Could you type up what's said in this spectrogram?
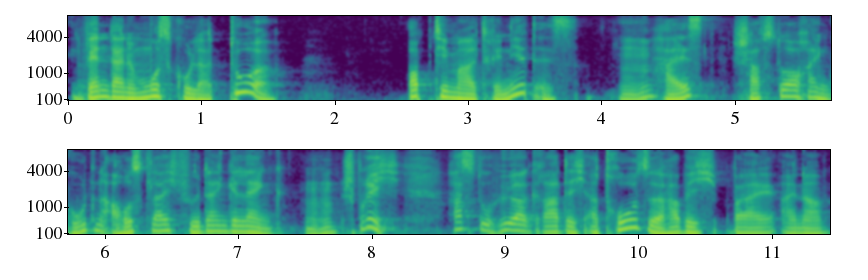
wenn deine Muskulatur optimal trainiert ist, heißt, schaffst du auch einen guten Ausgleich für dein Gelenk. Sprich, hast du höhergradig Arthrose, habe ich bei einer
